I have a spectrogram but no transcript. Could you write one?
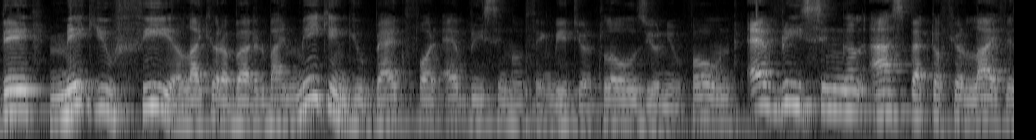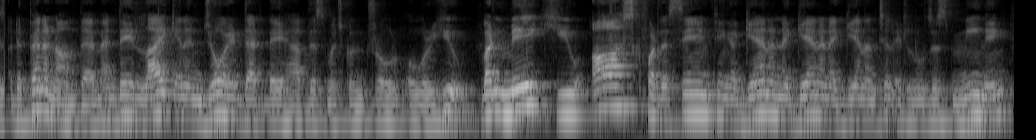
They make you feel like you're a burden by making you beg for every single thing, be it your clothes, your new phone. Every single aspect of your life is dependent on them, and they like and enjoy it that they have this much control over you. But make you ask for the same thing again and again and again until it loses meaning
